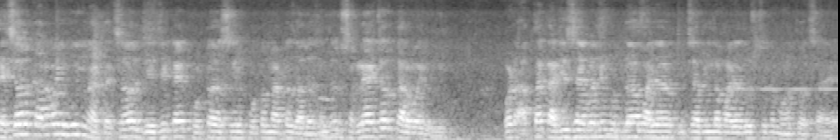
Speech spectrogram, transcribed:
त्याच्यावर कारवाई होईल ना. त्याच्यावर जे जे काही खोटं असेल खोटं नाटं झालं असेल तर सगळ्या याच्यावर कारवाई होईल. पण आता काजी साहेबांनी मुद्दा माझ्या विचारलेला माझ्या दृष्टीने महत्त्वाचा आहे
